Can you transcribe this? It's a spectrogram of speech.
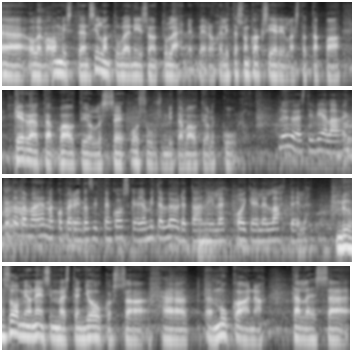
ö, oleva omistaja, niin silloin tulee niin sanottu lähdevero. Eli tässä on kaksi erilaista tapaa kerätä valtiolle se osuus, mitä valtiolle kuuluu. Lyhyesti vielä, ketä tämä ennakkoperintä sitten koskee ja miten löydetään niille oikeille lähteille? Nyt Suomi on ensimmäisten joukossa äh, mukana tällaisessa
